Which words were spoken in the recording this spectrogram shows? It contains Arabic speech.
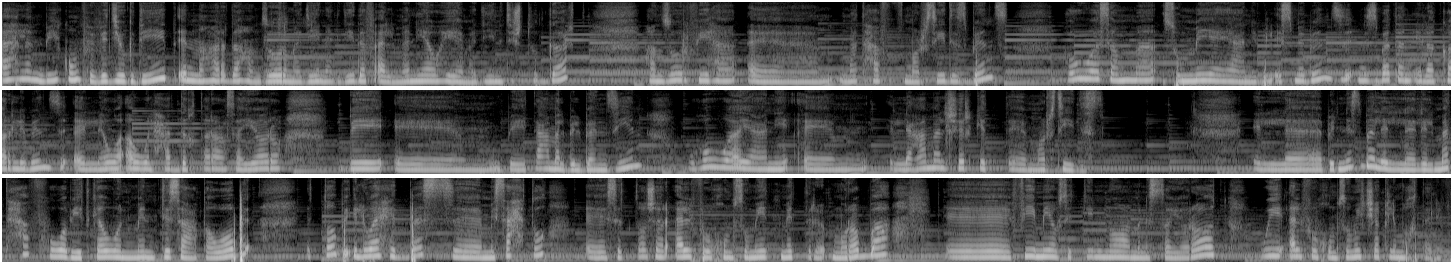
أهلا بيكم في فيديو جديد. النهاردة هنزور مدينة جديدة في ألمانيا وهي مدينة شتوتجارت هنزور فيها متحف مرسيدس بنز. هو سمى سمي يعني بالاسم بنز نسبة إلى كارل بنز اللي هو أول حد اخترع سيارة بتعمل بالبنزين وهو يعني اللي عمل شركة مرسيدس. بالنسبة لل- للمتحف هو بيتكون من تسع طوابق. الطابق الواحد بس آه، مساحته ستاشر ألف وخمسمية متر مربع. آه، في مية وستين نوع من السيارات وألف وخمسمية شكل مختلف.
